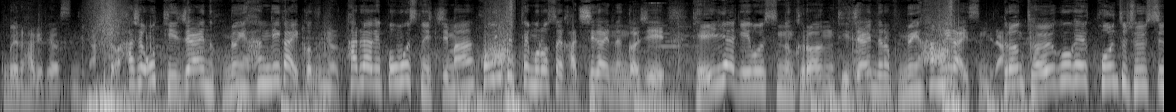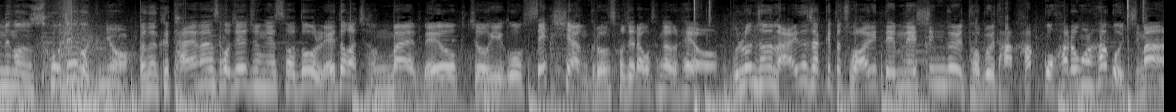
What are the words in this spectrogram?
구매를 하게 되었습니다. 사실 옷 디자인은 분명히 한계가 있거든요. 화려하게 뽑을 수는 있지만 포인트템으로서의 가치가 있는 거지 daily하게 입을 수 있는 그런 디자인들은 분명히 한계가 있습니다. 그럼 결국에 포인트 줄 수 있는 건 소재거든요. 저는 그 다양한 소재 중에서도 leather가 정말 매혹적이고 섹시한 그런 소재라고 생각을 해요. 물론 저는 라이더 자켓도 좋아하기 때문에 싱글, 더블 다 갖고 활용을 하고 있지만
